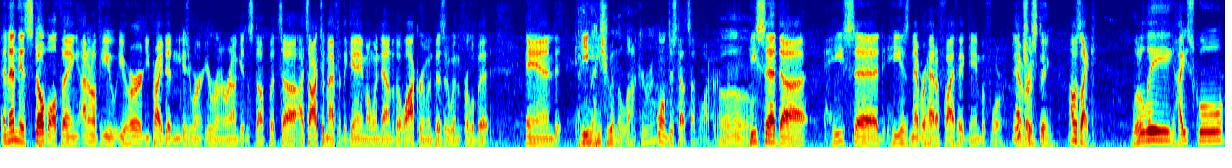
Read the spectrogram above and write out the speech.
and then the Stovall thing. I don't know if you, you heard. You probably didn't because you weren't you were running around getting stuff. But uh, I talked to him after the game. I went down to the locker room and visited with him for a little bit. And he, Let you in the locker room? well, just outside the locker room. Oh. He said uh, he said he has never had a five hit game before. ever. Interesting. I was like, little league, high school,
